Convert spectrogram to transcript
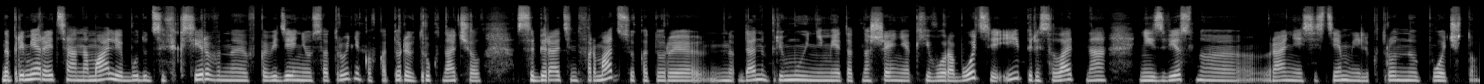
Например, эти аномалии будут зафиксированы в поведении у сотрудников, который вдруг начал собирать информацию, которая да, напрямую не имеет отношения к его работе, и пересылать на неизвестную ранее систему электронную почту.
